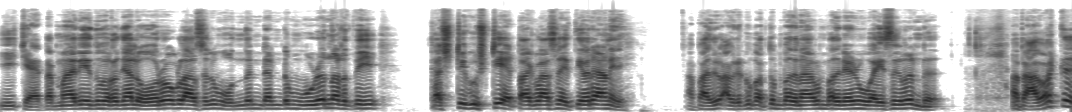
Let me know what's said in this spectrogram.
ഈ ചേട്ടന്മാർ എന്ന് പറഞ്ഞാൽ ഓരോ ക്ലാസ്സിലും ഒന്നും രണ്ടും മുഴുവൻ നടത്തി കഷ്ടി കുഷ്ടി എട്ടാം ക്ലാസ്സിലെത്തിയവരാണേ അപ്പോൾ അത് അവർക്ക് പത്തും പതിനാറും പതിനേഴും വയസ്സുകളുണ്ട്. അപ്പോൾ അവർക്ക്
